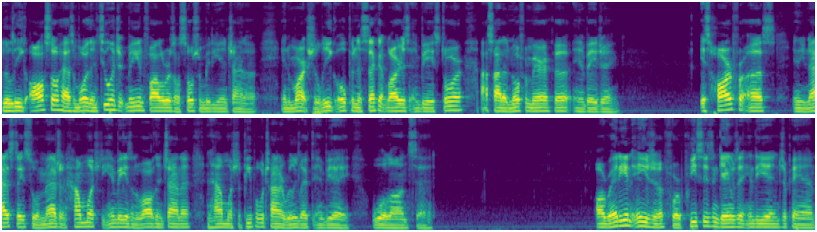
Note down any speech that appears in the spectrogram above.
The league also has more than 200 million followers on social media in China. In March, the league opened the second largest NBA store outside of North America in Beijing. It's hard for us in the United States to imagine how much the NBA is involved in China and how much the people of China really like the NBA, Woolen said. Already in Asia for preseason games in India and Japan,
